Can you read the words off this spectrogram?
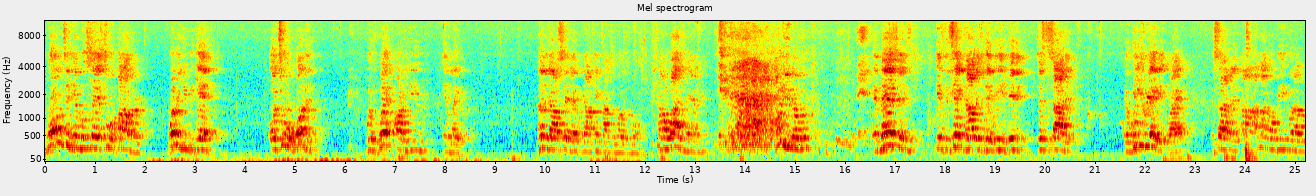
Woe to him who says to a father, What are you begetting? or to a woman, with what are you in labor? None of y'all said that when y'all came out your mother's womb. My wife, man. what are you doing? Imagine if the technology that we invented just decided, and we created, right? Decided that uh, I'm not gonna be what I'm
